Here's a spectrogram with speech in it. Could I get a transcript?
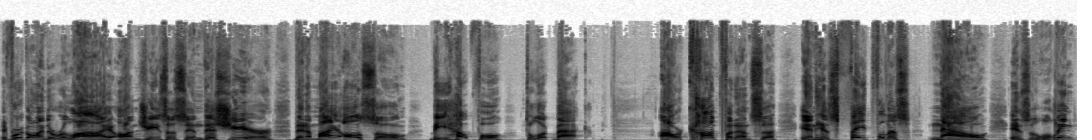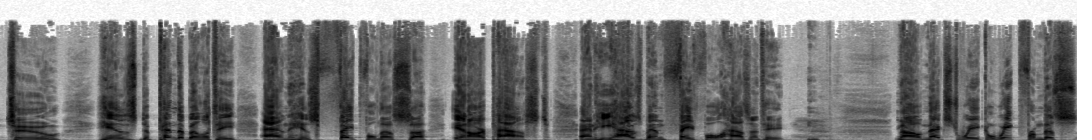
If we're going to rely on Jesus in this year, then it might also be helpful to look back. Our confidence uh, in his faithfulness now is linked to his dependability and his faithfulness uh, in our past. And he has been faithful, hasn't he? now, next week, a week from this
